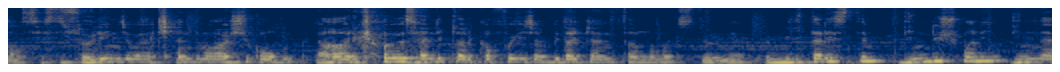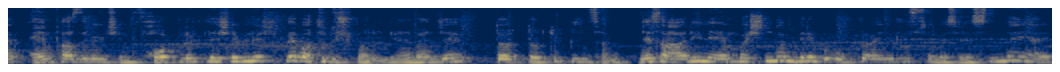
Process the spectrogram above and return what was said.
lan sesli söyleyince bayağı kendime aşık oldum. Ya harika özellikler kafayı yiyeceğim. Bir daha kendimi tanımlamak istiyorum ya. Böyle militaristim, din düşmanıyım. Dinler en fazla benim için folklorikleşebilir ve batı düşmanıyım. Yani bence dört dörtlük bir insanım. Neyse haliyle en başından beri bu Ukrayna-Rusya meselesinde yani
